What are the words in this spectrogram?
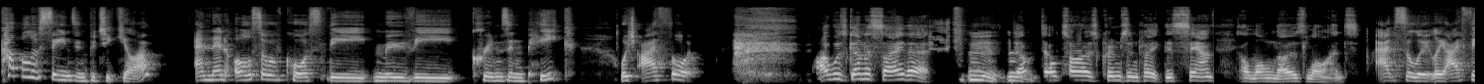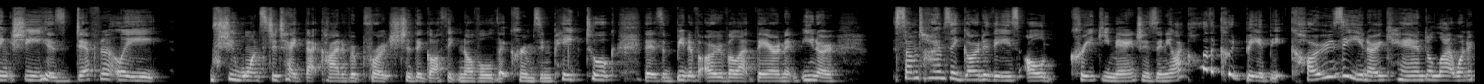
a couple of scenes in particular. And then also, of course, the movie Crimson Peak, which I thought I was going to say that. Mm, mm. Del, Del Toro's Crimson Peak. This sounds along those lines. Absolutely. I think she has definitely she wants to take that kind of approach to the gothic novel that Crimson Peak took. There's a bit of overlap there. And, it, you know, sometimes they go to these old creaky mansions and you're like, oh, that could be a bit cozy, you know, candlelight wonder.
